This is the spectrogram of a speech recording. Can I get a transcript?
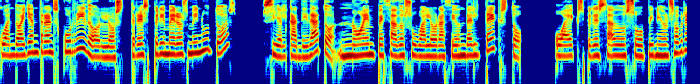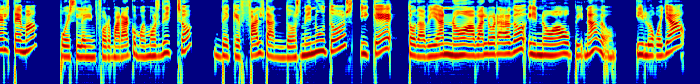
Cuando hayan transcurrido los tres primeros minutos, si el candidato no ha empezado su valoración del texto o ha expresado su opinión sobre el tema, pues le informará, como hemos dicho, de que faltan dos minutos y que todavía no ha valorado y no ha opinado. Y luego ya,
